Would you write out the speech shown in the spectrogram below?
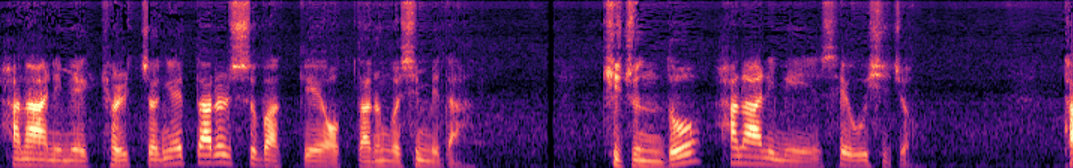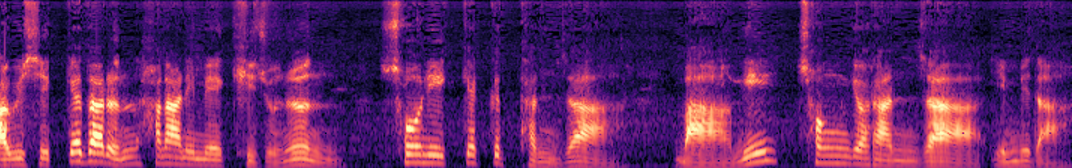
하나님의 결정에 따를 수밖에 없다는 것입니다. 기준도 하나님이 세우시죠. 다윗이 깨달은 하나님의 기준은 손이 깨끗한 자, 마음이 청결한 자입니다.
